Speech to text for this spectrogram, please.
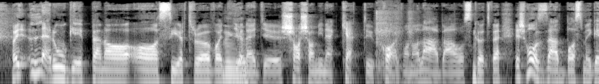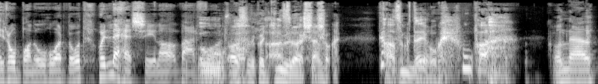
vagy lerúg éppen a, a szírtről, vagy Igen. jön egy sas, aminek kettő kar van a lábához kötve, és hozzád basz még egy robbanó hordót, hogy lehessél a azokat azok a gyűlöltem. Azok de jók. Húha. Annál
